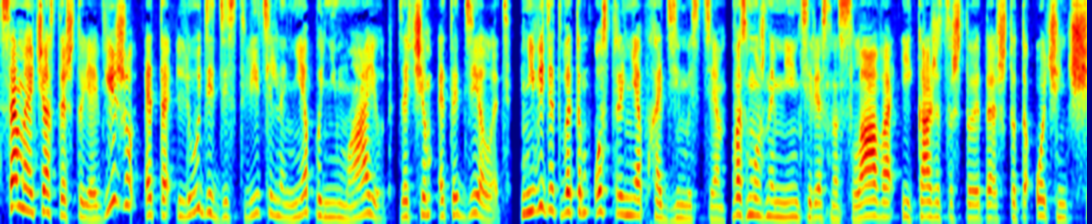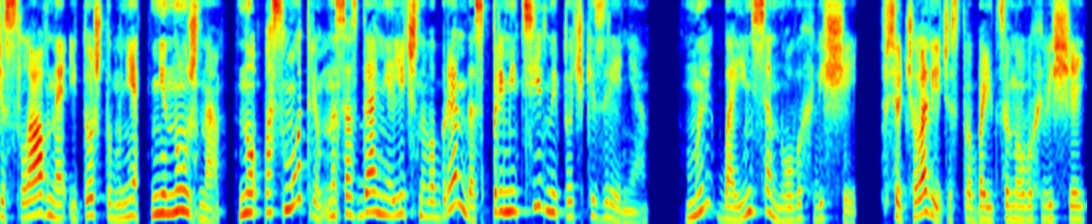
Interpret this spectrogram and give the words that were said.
Самое частое, что я вижу, это люди действительно не понимают, зачем это делать. Не видят в этом острой необходимости. Возможно, им не интересна слава, и кажется, что это что-то очень тщеславное и то, что мне не нужно. Но посмотрим на создание личного бренда с примитивной точки зрения. Мы боимся новых вещей. Все человечество боится новых вещей.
